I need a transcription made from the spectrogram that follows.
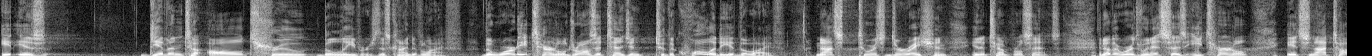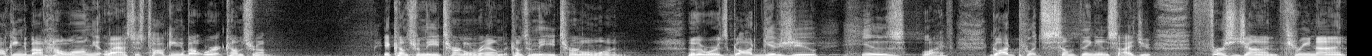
it is given to all true believers, this kind of life. The word eternal draws attention to the quality of the life, not to its duration in a temporal sense. In other words, when it says eternal, it's not talking about how long it lasts, it's talking about where it comes from. It comes from the eternal realm, it comes from the eternal one. In other words, God gives you his life. God puts something inside you. 1 John 3 9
